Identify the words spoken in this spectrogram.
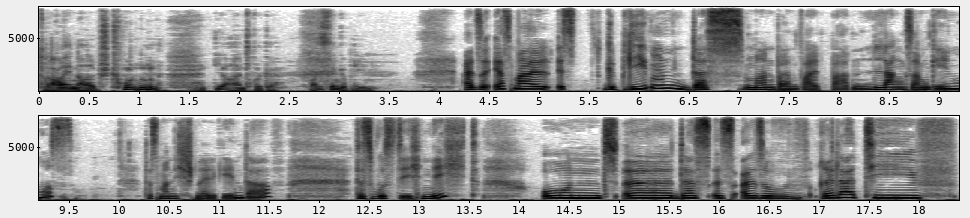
dreieinhalb Stunden die Eindrücke? Was ist denn geblieben? Also erstmal ist geblieben, dass man beim Waldbaden langsam gehen muss, dass man nicht schnell gehen darf. Das wusste ich nicht. Und äh, dass es also relativ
